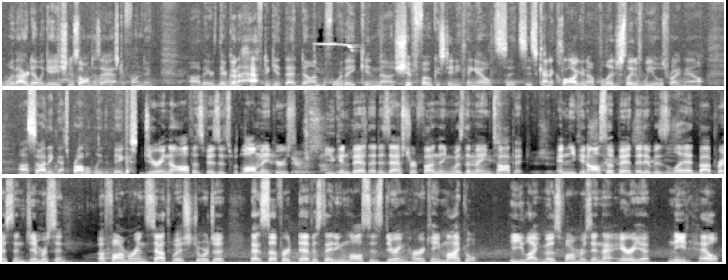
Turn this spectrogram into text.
with our delegation is on disaster funding. Uh, they're they're going to have to get that done before they can uh, shift focus to anything else. It's, it's kind of clogging up the legislative wheels right now. Uh, so I think that's probably the biggest. During the office visits with lawmakers, you can bet that disaster funding was the main topic. And you can also bet that it was led by Preston Jimerson, a farmer in southwest Georgia that suffered devastating losses during Hurricane Michael. He, like most farmers in that area, need help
